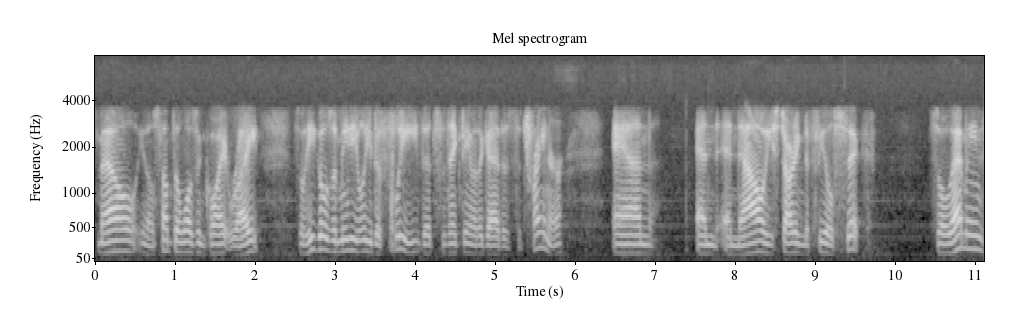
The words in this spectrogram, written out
smell. You know something wasn't quite right, so he goes immediately to Flea. That's the nickname of the guy that's the trainer, and and and now he's starting to feel sick. So that means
